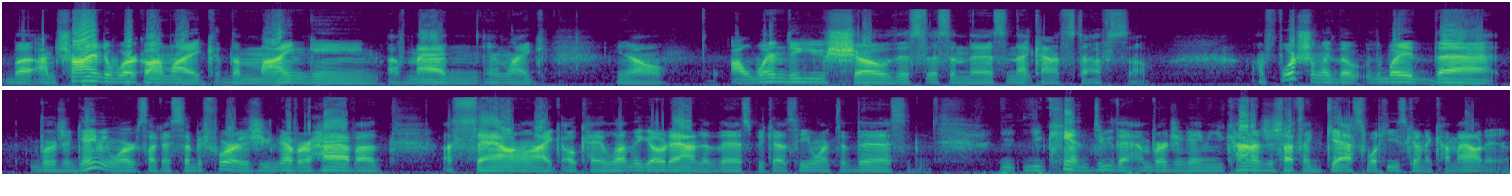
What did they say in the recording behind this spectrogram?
but I'm trying to work on like the mind game of Madden and like, you know, uh, when do you show this, this, and this, and that kind of stuff. So, unfortunately, the, the way that Virgin Gaming works, like I said before, is you never have a, a sound like, okay, let me go down to this because he went to this you, you can't do that in Virgin Gaming. You kind of just have to guess what he's going to come out in.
